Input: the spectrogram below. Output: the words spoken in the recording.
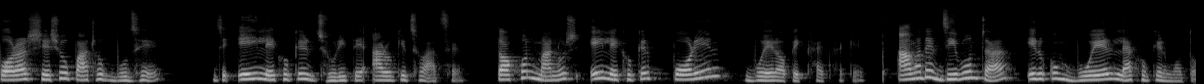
পড়ার শেষেও পাঠক বুঝে যে এই লেখকের ঝুড়িতে আরও কিছু আছে। তখন মানুষ এই লেখকের পরের বইয়ের অপেক্ষায় থাকে। আমাদের জীবনটা এরকম বইয়ের লেখকের মতো।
